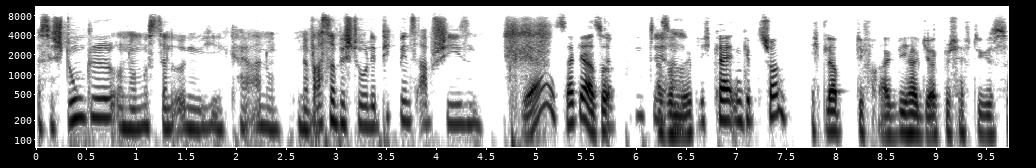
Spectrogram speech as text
es ist dunkel und man muss dann irgendwie, keine Ahnung, eine Wasserpistole Pikmins abschießen. Ja, ich sag ja, also, Punkte, also, also Möglichkeiten gibt's schon. Ich glaube, die Frage, die halt Jörg beschäftigt, ist,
